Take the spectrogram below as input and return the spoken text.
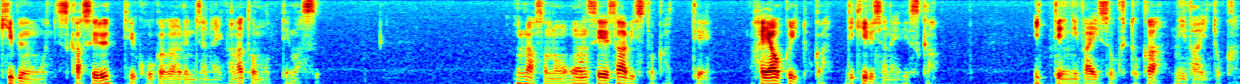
気分を落ち着かせるっていう効果があるんじゃないかなと思っています。今その音声サービスとかって早送りとかできるじゃないですか。1.2倍速とか2倍とか。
